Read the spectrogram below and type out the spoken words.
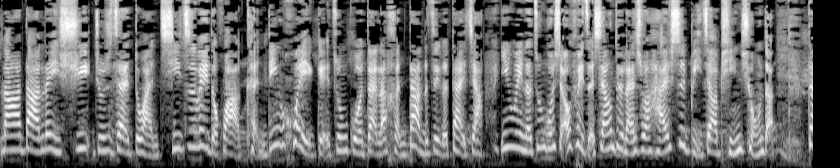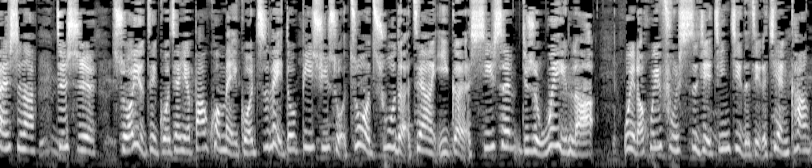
拉大内需，就是在短期之内的话，肯定会给中国带来很大的这个代价。因为呢，中国消费者相对来说还是比较贫穷的，但是呢，这是所有这国家，也包括美国之内，都必须所做出的这样一个牺牲，就是为了。为了恢复世界经济的这个健康，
